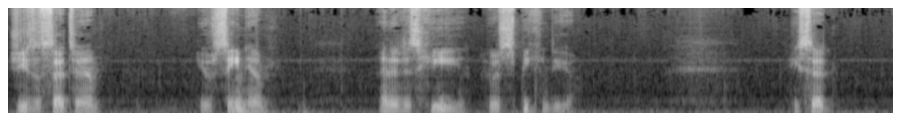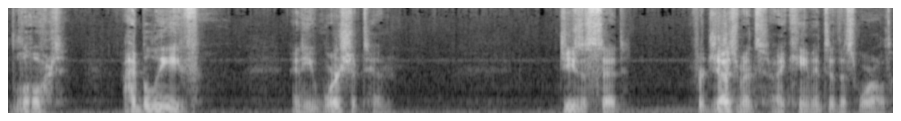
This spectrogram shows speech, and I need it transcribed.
Jesus said to him, You have seen him, and it is he who is speaking to you. He said, Lord, I believe. And he worshipped him. Jesus said, for judgment I came into this world,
